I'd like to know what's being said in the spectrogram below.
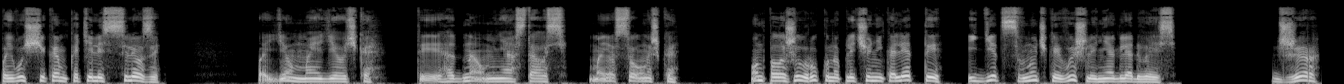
по его щекам катились слезы. «Пойдем, моя девочка, ты одна у меня осталась, мое солнышко». Он положил руку на плечо Николетты, и дед с внучкой вышли, не оглядываясь. Джер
